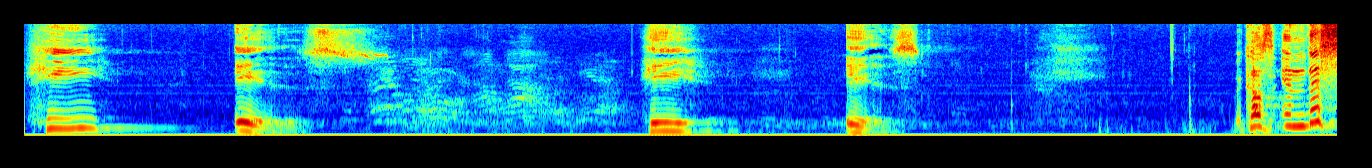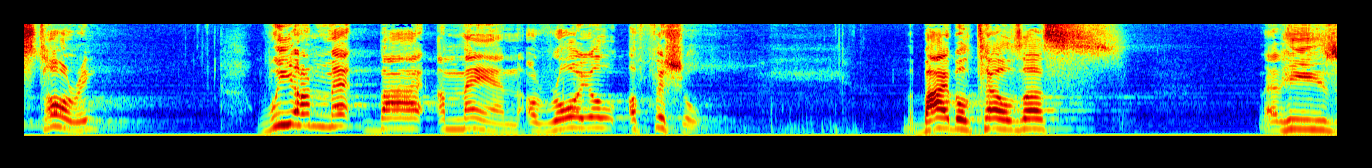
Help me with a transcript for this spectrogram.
He is. He is. Because in this story, we are met by a man, a royal official. The Bible tells us that he's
